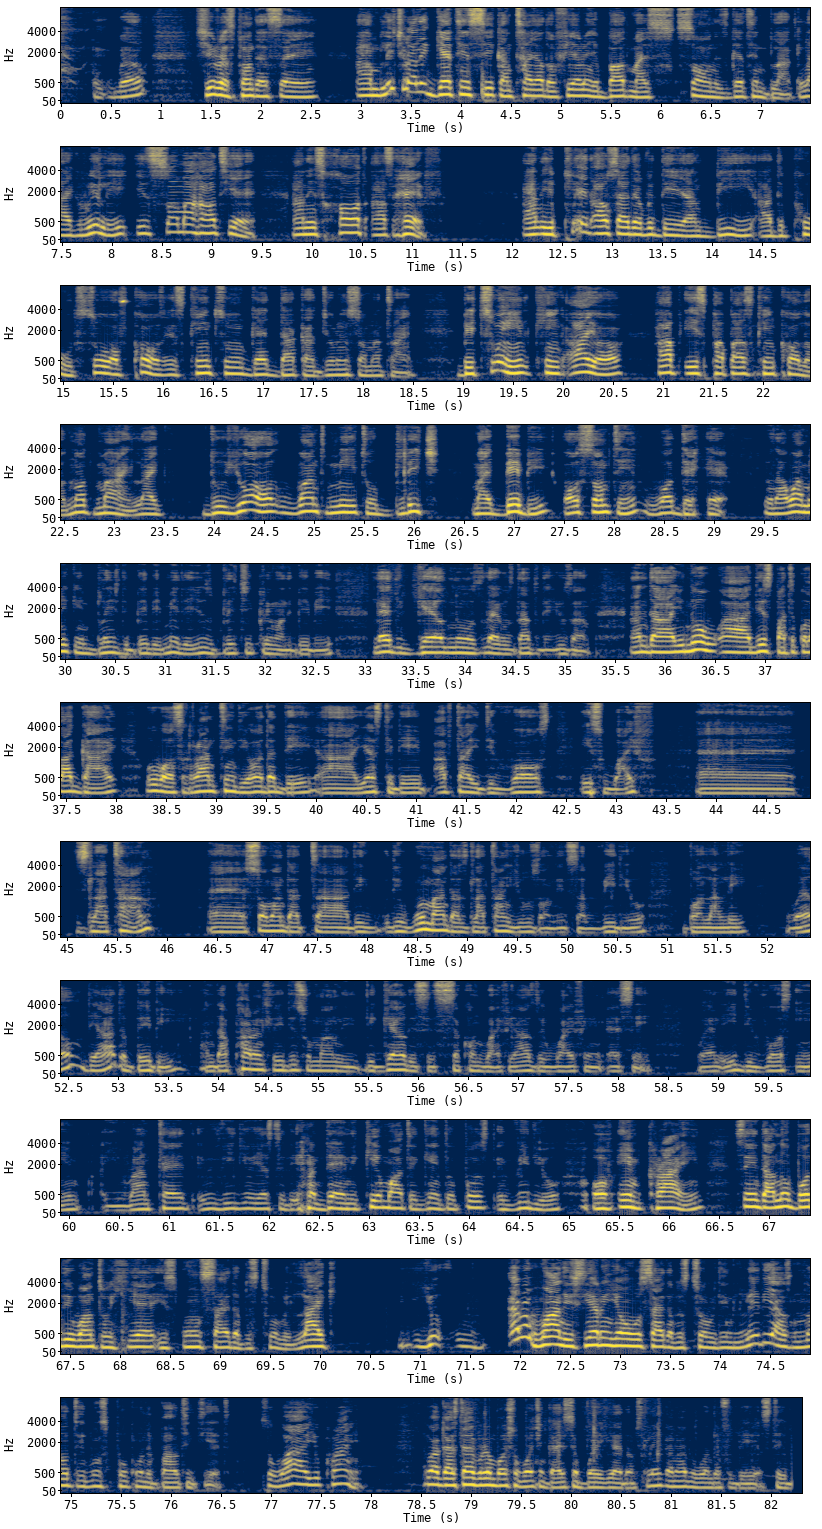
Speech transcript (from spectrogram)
well, she responded saying, I'm literally getting sick and tired of hearing about my son is getting black. Like, really? It's summer out here and it's hot as hell. And he played outside every day and be at the pool. So, of course, his skin tone get darker during summertime. Between King Ayo, have his papa's skin color, not mine. Like, do you all want me to bleach my baby or something? What the hell? You know, I want making bleach the baby. Me, they use bleaching cream on the baby. Let the girl know so that was that to the user. And uh, you know, uh, this particular guy who was ranting the other day, uh, yesterday, after he divorced his wife, uh, Zlatan, uh, someone that uh, the the woman that Zlatan used on this video, Bolanle. Well, they had a baby, and apparently this woman, the girl, is his second wife. He has a wife in SA well he divorced him. He ranted a video yesterday and then he came out again to post a video of him crying saying that nobody want to hear his own side of the story. Like you everyone is hearing your own side of the story. The lady has not even spoken about it yet. So why are you crying well guys thank you very much for watching guys. It's your boy yeah i'm sling and have a wonderful day. Stay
